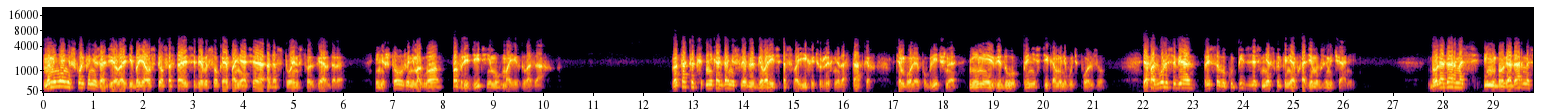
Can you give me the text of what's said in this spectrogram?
но меня нисколько не задело, ибо я успел составить себе высокое понятие о достоинствах Гердера, и ничто уже не могло повредить ему в моих глазах. Но так как никогда не следует говорить о своих и чужих недостатках, тем более публично, не имея в виду принести кому-нибудь пользу, я позволю себе присовокупить здесь несколько необходимых замечаний. Благодарность и неблагодарность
